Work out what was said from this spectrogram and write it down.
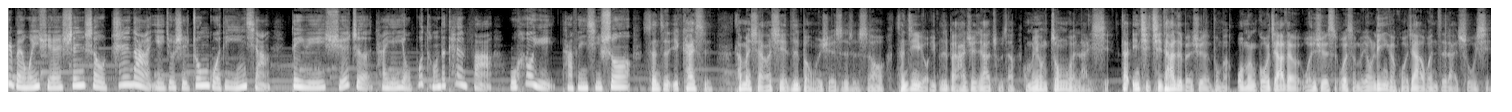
日本文学深受支那，也就是中国的影响。对于学者，他也有不同的看法。吴浩宇他分析说，甚至一开始。他们想要写日本文学史的时候，曾经有一日本汉学家主张，我们用中文来写，但引起其他日本学者不满。我们国家的文学史为什么用另一个国家的文字来书写？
